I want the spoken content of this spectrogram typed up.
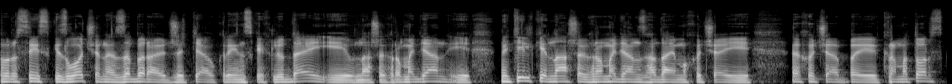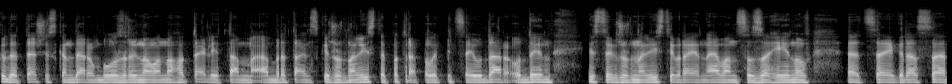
російські злочини забирають життя українських людей і наших громадян, і не тільки наших громадян, згадаємо, хоча і е, хоча б і Краматорськ, де теж іскандером було зруйновано готель. і Там е, британські журналісти потрапили під цей удар. Один із цих журналістів Райан Еванс загинув. Е, Це якраз е,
